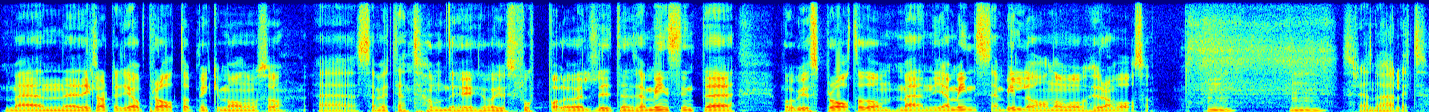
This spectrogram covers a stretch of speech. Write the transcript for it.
Men eh, det är klart att jag har pratat mycket med honom och så. Eh, sen vet jag inte om det var just fotboll, jag var väldigt liten så jag minns inte vad vi just pratade om men jag minns en bild av honom och hur han var så. Mm. Mm. Så det är ändå härligt.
